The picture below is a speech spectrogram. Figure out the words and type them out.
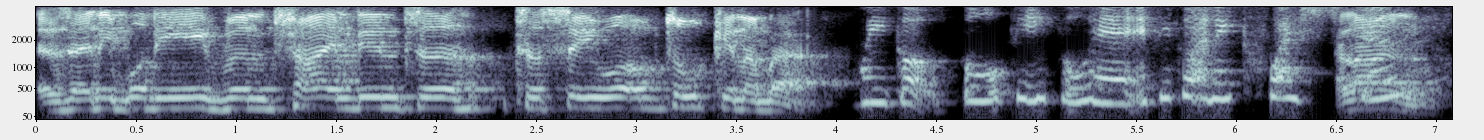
Has anybody even chimed in to, to see what I'm talking about? We've got four people here. If you've got any questions. Hello.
